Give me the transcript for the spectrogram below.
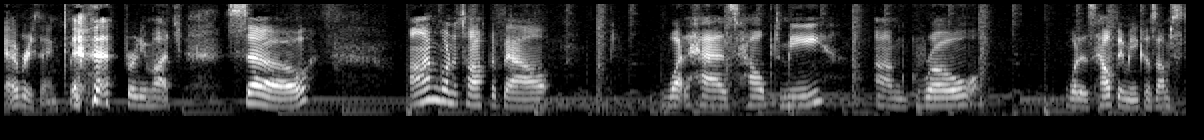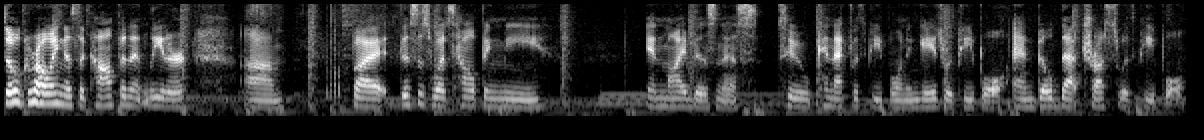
everything, pretty much. So, I'm going to talk about what has helped me um, grow, what is helping me, because I'm still growing as a confident leader. Um, but this is what's helping me in my business to connect with people and engage with people and build that trust with people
